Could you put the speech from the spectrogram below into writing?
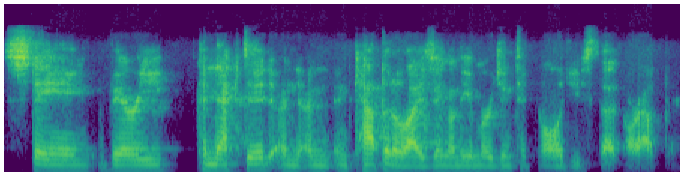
staying very connected and, and, and capitalizing on the emerging technologies that are out there?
